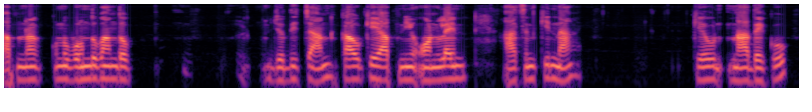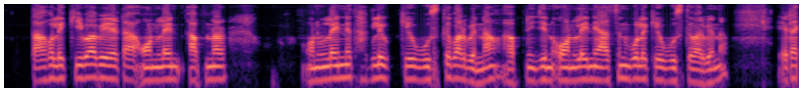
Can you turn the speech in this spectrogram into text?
আপনার কোনো বন্ধু বান্ধব যদি চান, কাউকে আপনি অনলাইন আছেন কি না কেউ না দেখুক, তাহলে কীভাবে এটা অনলাইন আপনার অনলাইনে থাকলেও কেউ বুঝতে পারবে না। আপনি যে অনলাইনে আছেন বলে কেউ বুঝতে পারবে না। এটা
